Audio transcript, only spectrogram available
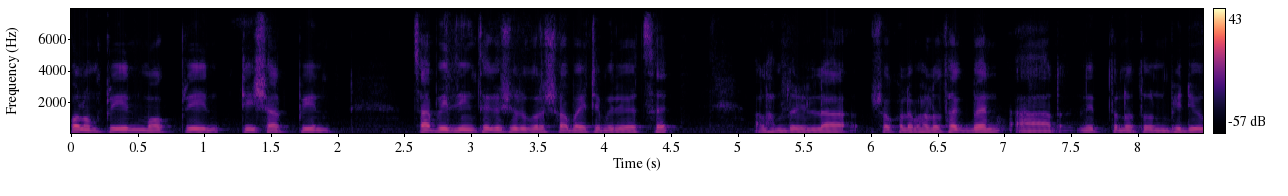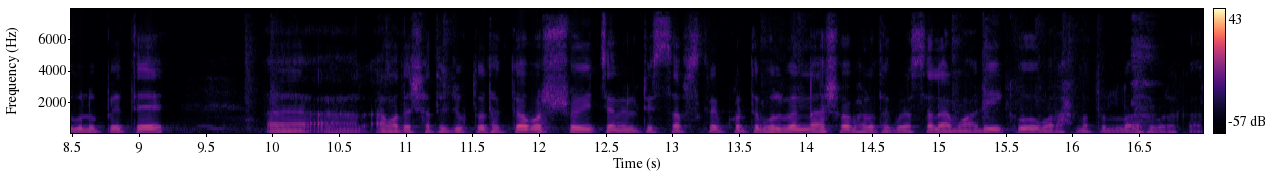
কলম print, mug print T shirt print, চাবির রিং থেকে শুরু করে সব আইটেমই রয়েছে। আলহামদুলিল্লাহ, সকলে ভালো থাকবেন। আর নিত্য নতুন ভিডিওগুলো পেতে আর আমাদের সাথে যুক্ত থাকতে অবশ্যই চ্যানেলটি সাবস্ক্রাইব করতে ভুলবেন না। সবাই ভালো থাকবেন। আসসালামু আলাইকুম রহমতুল্লাহ বরকাত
